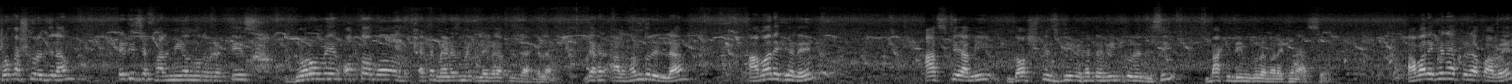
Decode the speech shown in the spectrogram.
প্রকাশ করে দিলাম। এটি হচ্ছে ফার্মিংয়ের মতো একটা টিপস গরমে অত একটা ম্যানেজমেন্ট লেভেল আপনি দেখালাম দেখেন, আলহামদুলিল্লাহ, আমার এখানে আজকে আমি দশ পিস ডিম এখান থেকে করে দিছি। বাকি ডিমগুলো আমার এখানে আছে। আমার এখানে আপনারা পাবেন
